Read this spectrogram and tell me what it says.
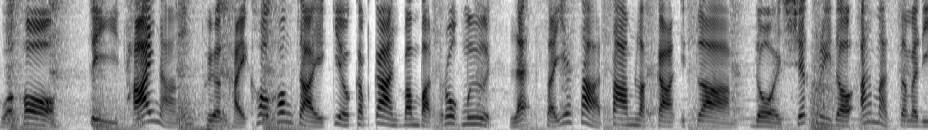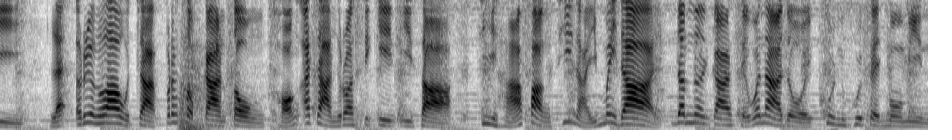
หัวข้อ ตีท้ายหนัง เพื่อไขข้อข้องใจเกี่ยวกับการบำบัดโรคมืด และไสยศาสตร์ตามหลักการอิสลาม โดยเชครีดอ์อามัดสมาดี และเรื่องเล่าจากประสบการณ์ตรงของอาจารย์รอซิกีนอีซา ที่หาฟังที่ไหนไม่ได้ดำเนินการเสวนาโดยคุณฮุเซนโมมิน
